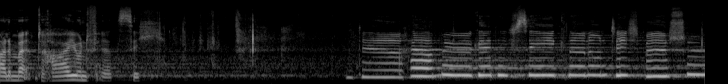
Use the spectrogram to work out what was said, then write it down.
Psalm 43. Der Herr möge dich segnen und dich beschützen.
